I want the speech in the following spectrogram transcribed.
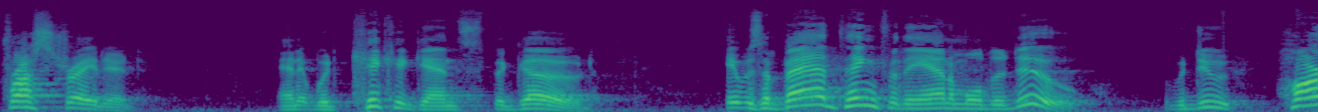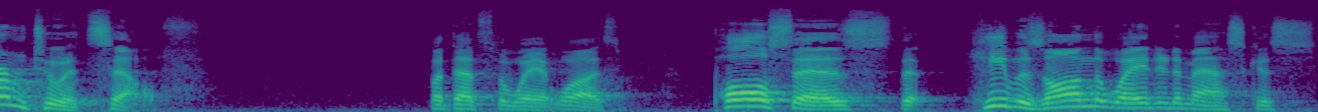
frustrated, and it would kick against the goad. It was a bad thing for the animal to do, it would do harm to itself. But that's the way it was. Paul says that he was on the way to Damascus.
